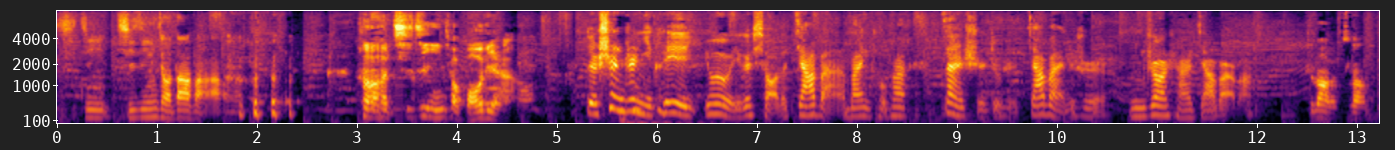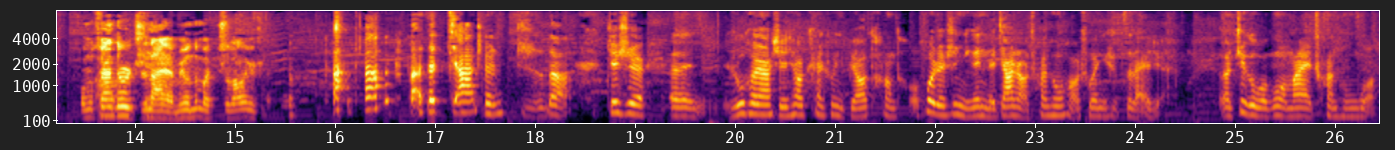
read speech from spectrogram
奇技奇技淫巧大法，哈，奇技淫巧宝典啊！对，甚至你可以拥有一个小的夹板，把你头发暂时就是夹板，就是你们知道啥是夹板吧？知道了，知道了。我们虽然都是直男，也没有那么直到那个程度。把它夹成直的，这是呃如何让学校看出你不要烫头，或者是你跟你的家长串通好说你是自来卷，呃，这个我跟我妈也串通过，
